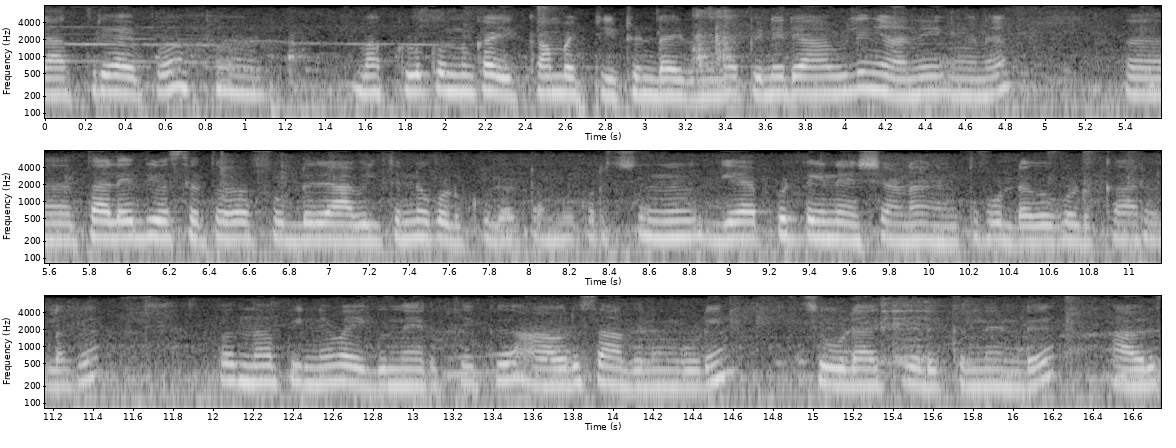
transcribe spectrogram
രാത്രിയായപ്പോൾ മക്കൾക്കൊന്നും കഴിക്കാൻ പറ്റിയിട്ടുണ്ടായിരുന്നില്ല. പിന്നെ രാവിലെ ഞാൻ ഇങ്ങനെ തലേ ദിവസത്തെ ഫുഡ് രാവിലെ തന്നെ കൊടുക്കില്ല കേട്ടോ. നമ്മൾ കുറച്ചൊന്ന് ഗ്യാപ്പ് ഇട്ടതിന് ശേഷമാണ് അങ്ങനത്തെ ഫുഡൊക്കെ കൊടുക്കാറുള്ളത്. അപ്പോൾ എന്നാൽ പിന്നെ വൈകുന്നേരത്തേക്ക് ആ ഒരു സാധനം കൂടി ചൂടാക്കി എടുക്കുന്നുണ്ട്. ആ ഒരു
